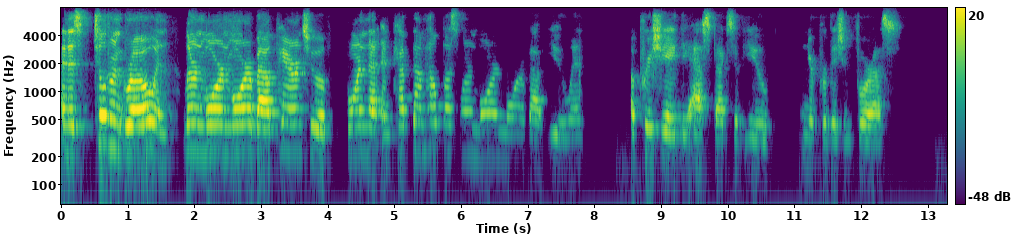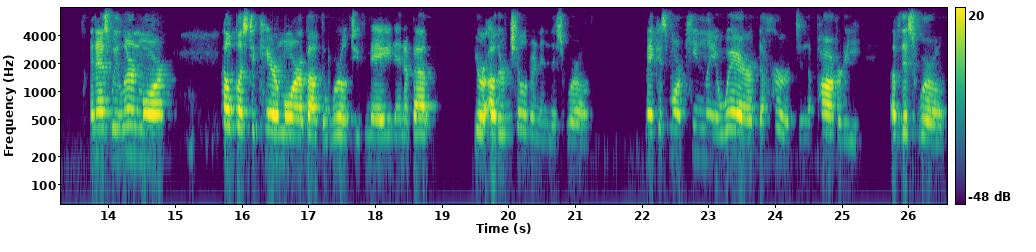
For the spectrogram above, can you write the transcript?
And as children grow and learn more and more about parents who have born that and kept them. Help us learn more and more about you and appreciate the aspects of you and your provision for us. And as we learn more, help us to care more about the world you've made and about your other children in this world. Make us more keenly aware of the hurt and the poverty of this world,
